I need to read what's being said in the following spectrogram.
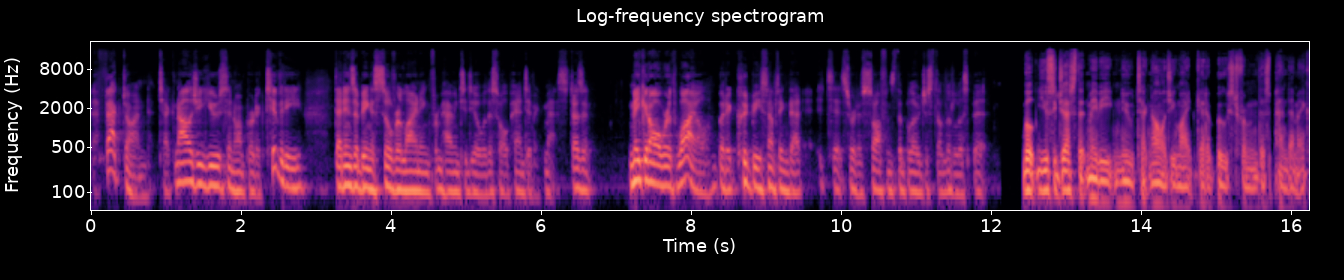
effect on technology use and on productivity that ends up being a silver lining from having to deal with this whole pandemic mess. Doesn't make it all worthwhile, but it could be something that it, it sort of softens the blow just the littlest bit. Well, you suggest that maybe new technology might get a boost from this pandemic,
